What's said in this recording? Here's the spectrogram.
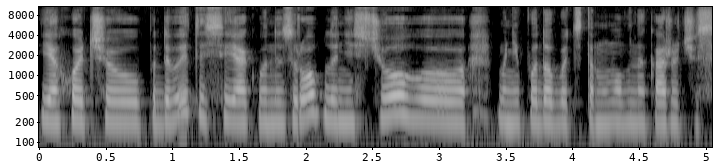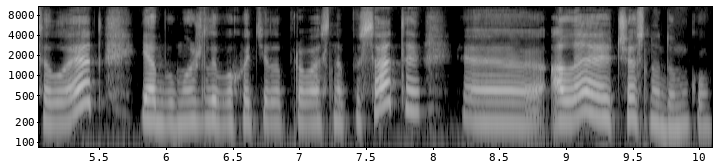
Я хочу подивитися, як вони зроблені, з чого мені подобається там, умовно кажучи, силует. Я би, можливо, хотіла про вас написати, е, але чесну думку.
